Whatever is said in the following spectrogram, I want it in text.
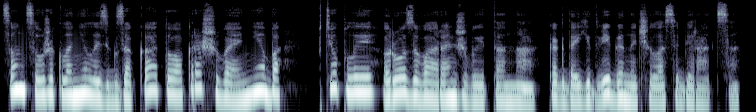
Солнце уже клонилось к закату, окрашивая небо в теплые розово-оранжевые тона, когда Едвига начала собираться.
